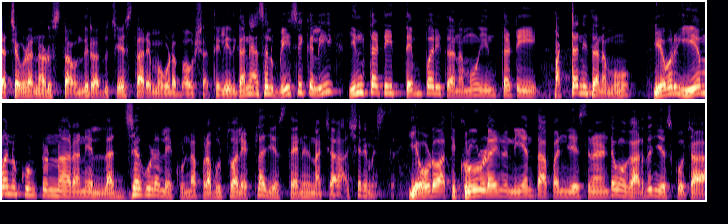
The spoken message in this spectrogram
చర్చ కూడా నడుస్తూ ఉంది. రద్దు చేస్తారేమో కూడా బహుశా తెలియదు. కానీ అసలు బేసికలీ ఇంతటి తెంపరితనము ఇంతటి పట్టనితనము ఎవరు ఏమనుకుంటున్నారనే లజ్జ కూడా లేకుండా ప్రభుత్వాలు ఎట్లా చేస్తాయనేది నాకు చాలా ఆశ్చర్యం వేస్తుంది ఎవడో అతి క్రూరుడైన నియంత ఆ పని చేస్తున్నాడంటే ఒక అర్థం చేసుకోవచ్చు.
